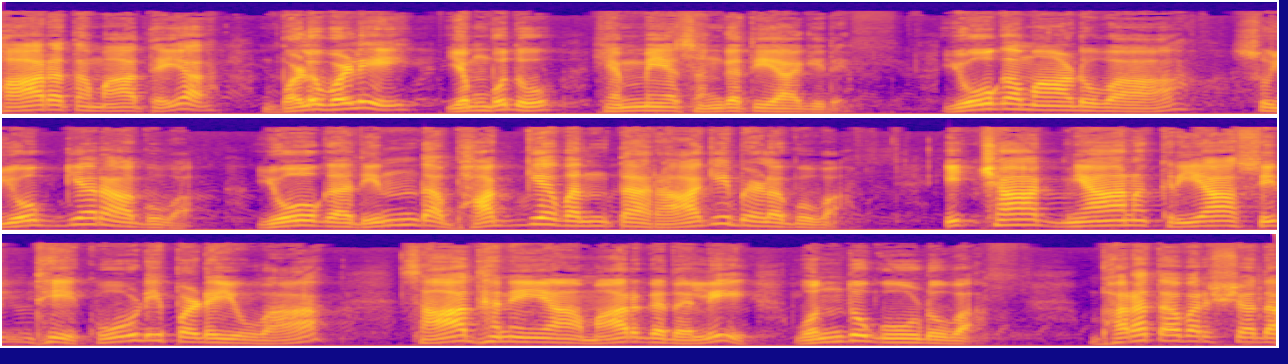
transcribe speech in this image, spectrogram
ಭಾರತ ಮಾತೆಯ ಬಳುವಳಿ ಎಂಬುದು ಹೆಮ್ಮೆಯ ಸಂಗತಿಯಾಗಿದೆ. ಯೋಗ ಮಾಡುವ ಸುಯೋಗ್ಯರಾಗುವ, ಯೋಗದಿಂದ ಭಾಗ್ಯವಂತರಾಗಿ ಬೆಳಗುವ ಇಚ್ಛಾಜ್ಞಾನ ಕ್ರಿಯಾಸಿದ್ಧಿ ಕೂಡಿ ಪಡೆಯುವ ಸಾಧನೆಯ ಮಾರ್ಗದಲ್ಲಿ ಒಂದುಗೂಡುವ. ಭರತವರ್ಷದ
